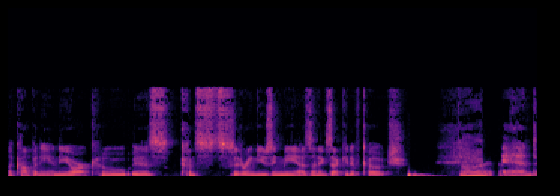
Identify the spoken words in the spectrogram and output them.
a company in New York who is considering using me as an executive coach. Right. And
